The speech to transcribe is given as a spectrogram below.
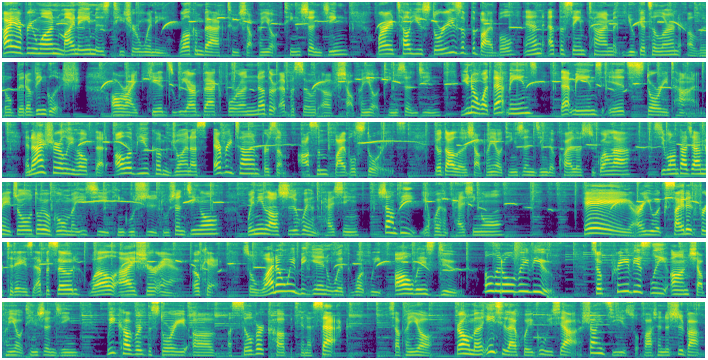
Hi everyone, my name is Teacher Winnie. Welcome back to 小朋友听圣经 where I tell you stories of the Bible and at the same time you get to learn a little bit of English. All right, kids, we are back for another episode of 小朋友听圣经. You know what that means? That means it's story time. And I surely hope that all of you come join us every time for some awesome Bible stories. 又到了小朋友听圣经的快乐时光啦！希望大家每周都有跟我们一起听故事、读圣经哦。 维尼老师会很开心，上帝也会很开心哦。Hey, are you excited for today's episode? Well, I sure am. Okay, so why don't we begin with what we always do a little review. So, previously on 小朋友听圣经, we covered the story of a silver cup in a sack. 小朋友，让我们一起来回顾一下上一集所发生的事吧。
